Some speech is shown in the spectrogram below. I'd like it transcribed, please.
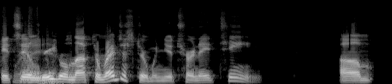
It's right. illegal not to register when you turn 18. Um,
